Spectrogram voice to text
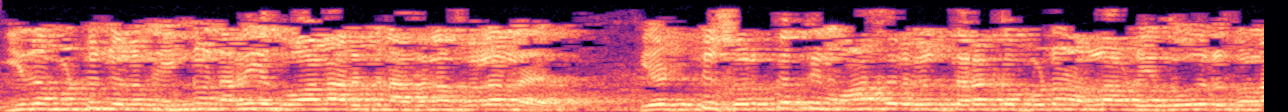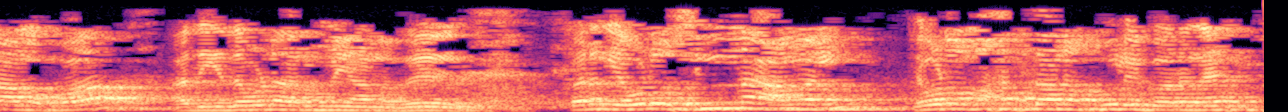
இதை மட்டும் சொல்லுங்க. இன்னும் நிறைய துவாலாம் இருக்குன்னு அதெல்லாம் சொல்லலை. எட்டு சொர்க்கத்தின் வாசல்கள் திறக்கப்படும். அல்லாவுடைய தூதர் சொன்னாங்கப்பா அது இதை விட அருமையானது. பாருங்க எவ்வளோ சின்ன அமல் எவ்வளோ மகத்தான கூலி பாருங்க.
